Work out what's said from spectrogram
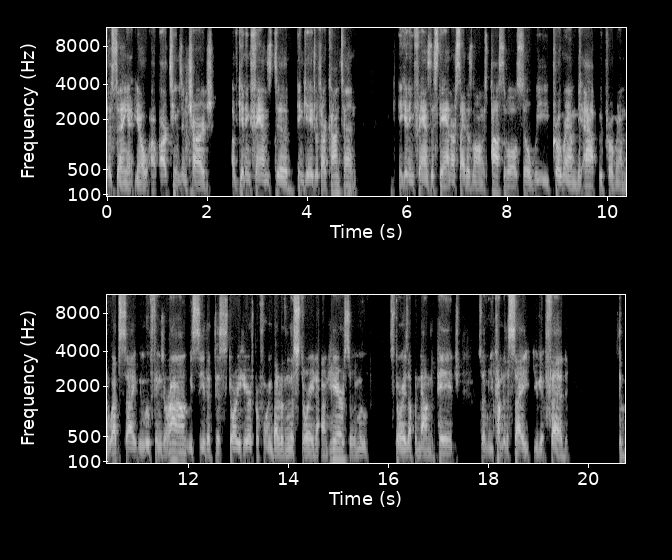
of saying it. You know, our, our team's in charge of getting fans to engage with our content getting fans to stay on our site as long as possible. So we program the app, we program the website, we move things around. We see that this story here is performing better than this story down here. So we move stories up and down the page so that when you come to the site, you get fed the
